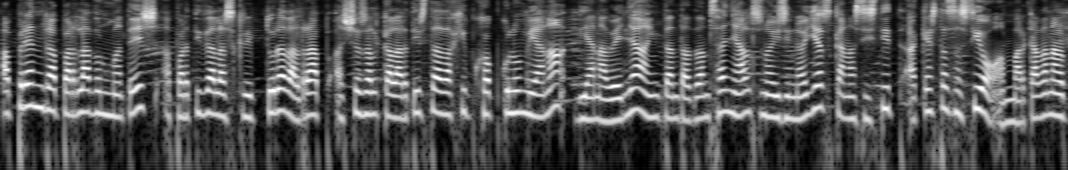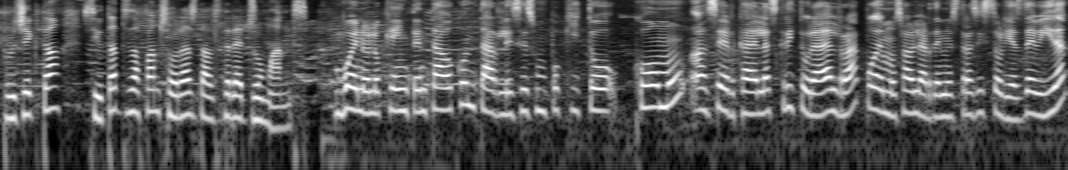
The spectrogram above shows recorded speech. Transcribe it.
Aprendre a parlar d'un mateix a partir de l'escriptura del rap. Això és el que l'artista de hip-hop colombiana, Diana Bella, ha intentat ensenyar als nois i noies que han assistit a aquesta sessió emmarcada en el projecte Ciutats Defensores dels Drets Humans. Bueno, lo que he intentado contarles es un poquito cómo acerca de la escritura del rap podemos hablar de nuestras historias de vida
